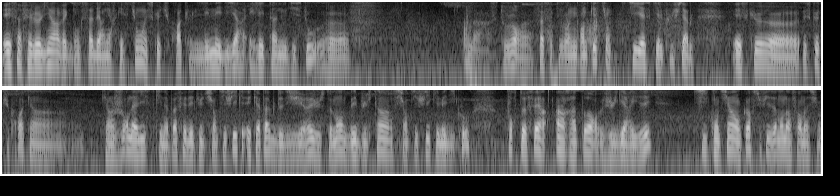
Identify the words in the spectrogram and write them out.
Et ça fait le lien avec donc sa dernière question. Est-ce que tu crois que les médias et l'État nous disent tout? Bah, toujours, Ça, c'est toujours une grande question. Qui est-ce qui est le plus fiable? Est-ce que, est -ce que tu crois qu'un qu'un journaliste qui n'a pas fait d'études scientifiques est capable de digérer justement des bulletins scientifiques et médicaux pour te faire un rapport vulgarisé qui contient encore suffisamment d'informations?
